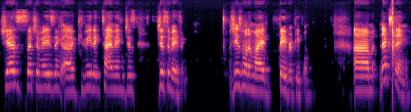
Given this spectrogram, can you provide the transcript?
She has such amazing uh, comedic timing, just just amazing. She's one of my favorite people. Um, next thing,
